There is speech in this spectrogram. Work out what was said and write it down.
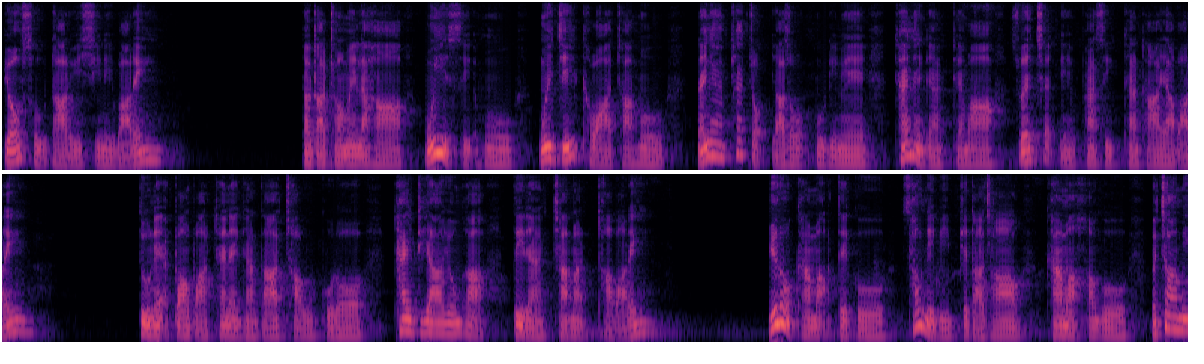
ပြောဆိုတာတွေရှိနေပါတယ်။ဒေါက်တာထော်မင်းလက်ဟာငွေရည်စေအမှုငွေကြေးခွာချမှုနိုင်ငံဖြတ်ကျော်ရာဇဝမှုတွေနဲ့ထိုင်းနိုင်ငံထဲမှာဇွဲချက်တင်ဖမ်းဆီးခံထားရပါတယ်။ သူနဲ့အပေါင်းပါထိုင်းနိုင်ငံသား6ဦးကိုတော့ထိုင်းတရားရုံးကတည်တံချမှတ်ထားပါတယ်။မြို့တော်ခမ်းမအသက်ကိုစောင့်နေပြီးဖြစ်တာကြောင့်ခမ်းမဟောင်းကိုမကြမီ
